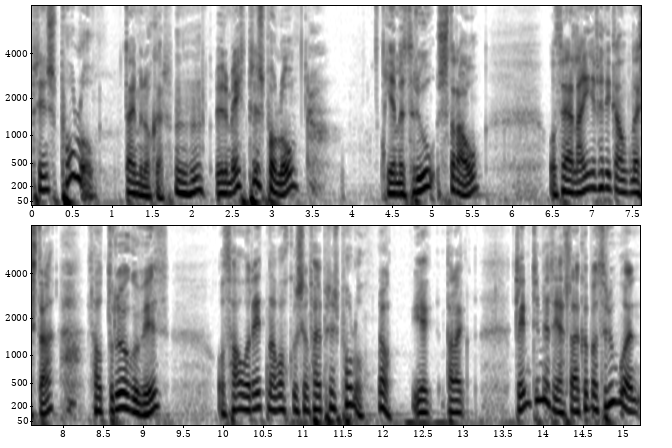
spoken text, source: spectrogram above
Prins Pólo dæmin okkar. -hmm. við erum eitt Prins Pólo ég er með þrjú strá og þegar lægi fer í gang næsta þá drögum við og þá er einn af okkur sem fær Prins Pólo Já. ég bara glemdi mér, ég ætlaði að köpa þrjú en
